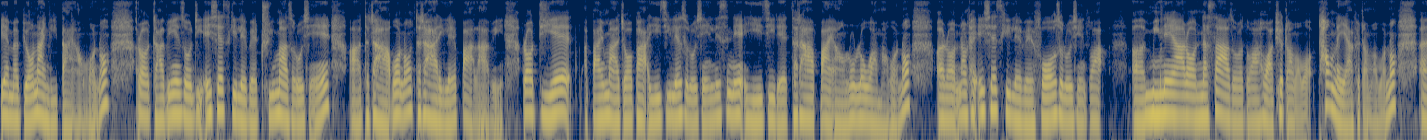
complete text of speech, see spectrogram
ပြန်မပြောနိုင်ဒီတိုင်အောင်ပေါ့နော်အဲ့တော့ဒါပြီးရင်ဆိုဒီ HSK level 3မှာဆိုလို့ရှိရင်အာတဒါပေါ့နော်တဒါတွေလည်းပါလာပြီအဲ့တော့ဒီရဲ့အပိုင်းမှာကြောဘာအရေးကြီးလဲဆိုလို့ရှိရင် listening အရေးကြီးတယ်တဒါပိုင်အောင်လို့လုပ်ရမှာပေါ့နော်အဲ့တော့နောက်ထပ် HSK level 4ဆိုလို့ရှိရင်သူကအာမီနင်ကတော့နှစ်ဆဆိုတော့သူကဟိုဖြစ်သွားမှာပေါ့1200ဖြစ်သွားမှာပေါ့နော်အဲ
